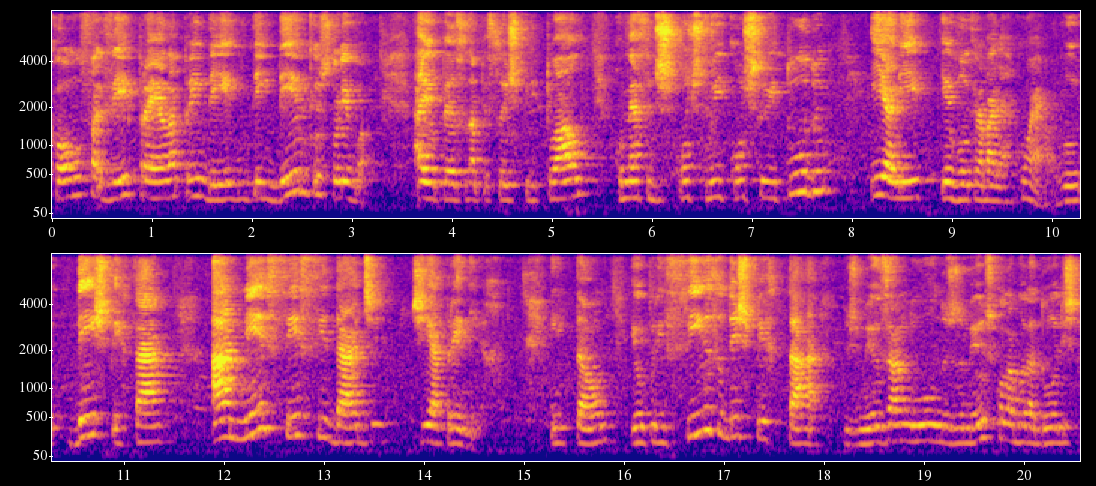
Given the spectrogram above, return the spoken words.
Como fazer para ela aprender, entender o que eu estou levando? Aí eu penso na pessoa espiritual, começo a desconstruir, construir tudo e ali eu vou trabalhar com ela. Vou despertar a necessidade de aprender. Então, eu preciso despertar nos meus alunos, nos meus colaboradores,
